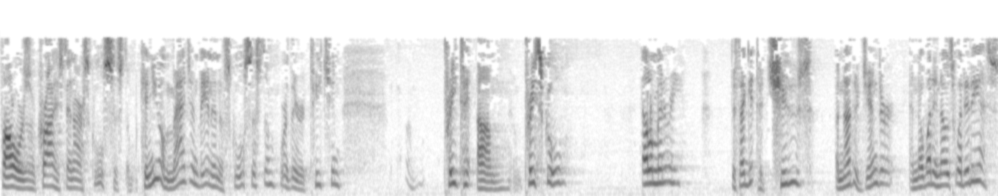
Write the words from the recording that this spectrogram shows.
followers of Christ in our school system. Can you imagine being in a school system where they're teaching pre um, preschool, elementary, that they get to choose another gender and nobody knows what it is?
